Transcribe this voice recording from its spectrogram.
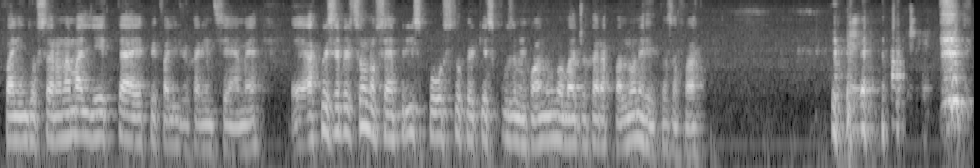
fargli indossare una maglietta e poi farli giocare insieme eh, a queste persone ho sempre risposto perché, scusami, quando uno va a giocare a pallone che cosa fa? Okay.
